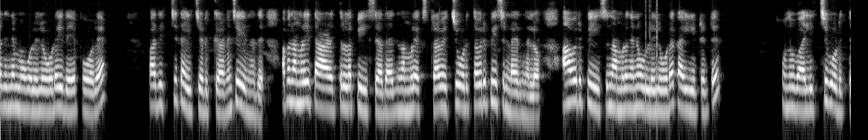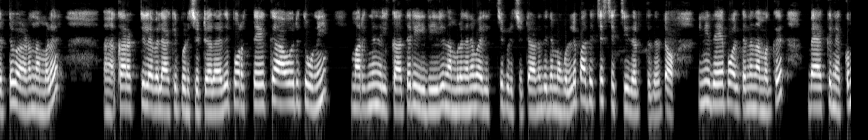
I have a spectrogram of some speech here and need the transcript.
അതിന്റെ മുകളിലൂടെ ഇതേപോലെ പതിച്ച് തയ്ച്ചെടുക്കുകയാണ് ചെയ്യുന്നത്. അപ്പൊ നമ്മൾ ഈ താഴത്തുള്ള പീസ് അതായത് നമ്മൾ എക്സ്ട്രാ വെച്ച് കൊടുത്ത ഒരു പീസ് ഉണ്ടായിരുന്നല്ലോ ആ ഒരു പീസ് നമ്മൾ ഇങ്ങനെ ഉള്ളിലൂടെ കൈയിട്ടിട്ട് ഒന്ന് വലിച്ചു കൊടുത്തിട്ട് വേണം നമ്മൾ കറക്റ്റ് ലെവലാക്കി പിടിച്ചിട്ട് അതായത് പുറത്തേക്ക് ആ ഒരു തുണി മറിഞ്ഞു നിൽക്കാത്ത രീതിയിൽ നമ്മളിങ്ങനെ വലിച്ചു പിടിച്ചിട്ടാണ് ഇതിന്റെ മുകളിൽ പതിച്ച് സ്റ്റിച്ച് ചെയ്തെടുത്തത് കേട്ടോ. ഇനി ഇതേപോലെ തന്നെ നമുക്ക് ബാക്ക് നെക്കും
